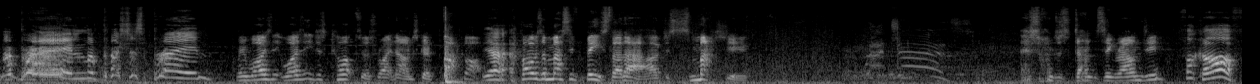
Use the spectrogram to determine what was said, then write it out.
My brain! My precious brain! I mean, why isn't, why doesn't he just come up to us right now and just go, fuck off? Yeah. If I was a massive beast like that, I'd just smash you. Wretches! So I'm just dancing around you. Fuck off!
